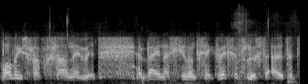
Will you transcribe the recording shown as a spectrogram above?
ballingschap gegaan en, en bijna gillend gek weggevlucht uit het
